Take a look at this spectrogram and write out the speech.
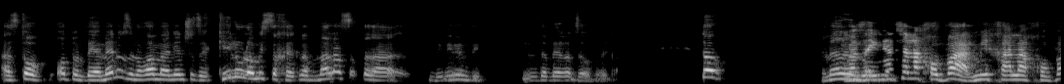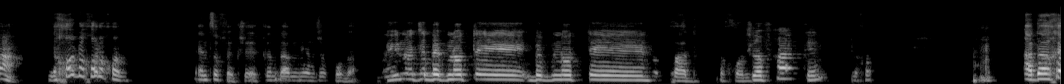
אז טוב, עוד פעם, בימינו זה נורא מעניין שזה כאילו לא משחק, אבל מה לעשות, הדינים הם דינים, נדבר על זה עוד רגע. טוב, אבל זה עניין של החובה, על מי חלה החובה. נכון, נכון, נכון. אין ספק שיש כאן גם עניין של חובה. ראינו את זה בבנות, אה, בבנות אה, חד, נכון, צלופחד, כן. נכון. הדרכי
